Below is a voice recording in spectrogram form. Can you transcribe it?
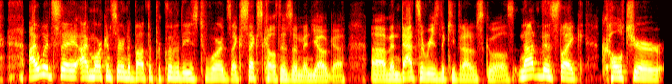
I would say I'm more concerned about the proclivities towards like sex cultism and yoga, um, and that's a reason to keep it out of schools. Not this like culture,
